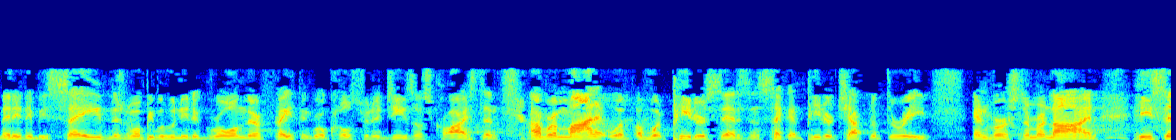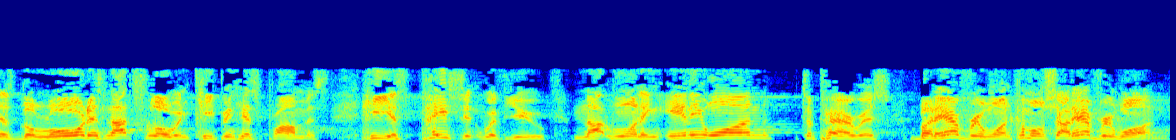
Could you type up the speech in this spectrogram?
They need to be saved. There's more people who need to grow in their faith and grow closer to Jesus Christ. And I'm reminded of, of what Peter says in 2 Peter chapter 3 and verse number 9. He says, The Lord is not slow in keeping His promise. He is patient with you, not wanting anyone to perish, but everyone. Come on, shout everyone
